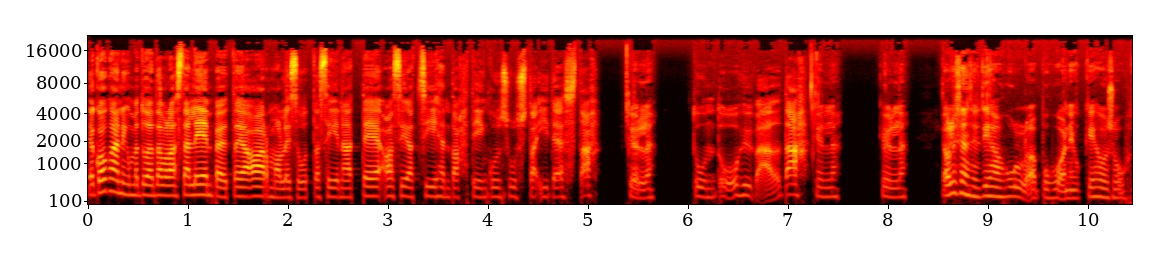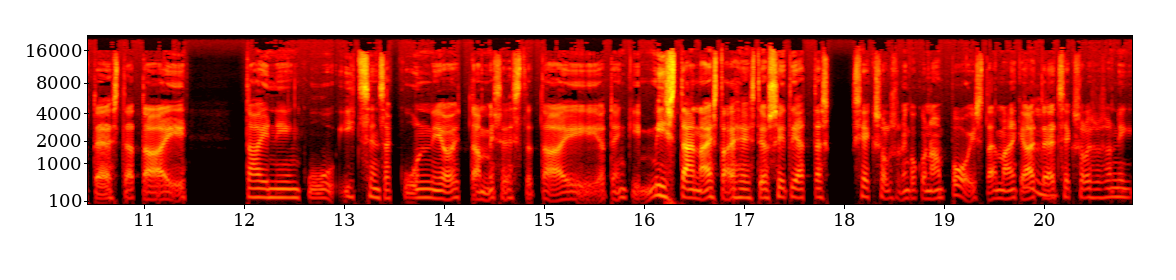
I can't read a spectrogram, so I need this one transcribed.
ja koko ajan niin mä tuon tavallaan sitä lempeyttä ja armollisuutta siinä, että tee asiat siihen tahtiin, kun susta itsestä Kyllä, tuntuu hyvältä. kyllä, kyllä. Ja olisihan se nyt ihan hullua puhua niin kehosuhteesta tai, tai niin kuin itsensä kunnioittamisesta tai jotenkin mistään näistä aiheista, jos siitä jättäisi seksuaalisuuden kokonaan pois. Tai mä ainakin Mm. ajattelen, että seksuaalisuus on niin,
